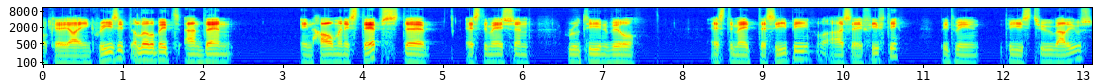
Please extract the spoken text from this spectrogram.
okay I increase it a little bit and then in how many steps the estimation routine will estimate the CP I say 50 between these two values.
